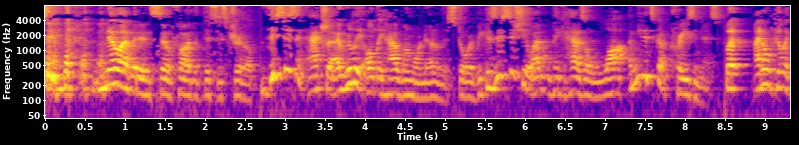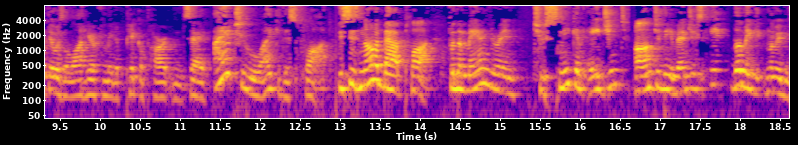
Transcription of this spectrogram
seen no evidence so far that this is true. This isn't actually. I really only have one more note on this story because this issue I don't think has a lot. I mean, it's got craziness, but I don't feel like there was a lot here for me to pick apart and say I actually like this plot. This is not a bad plot for the Mandarin to sneak an agent onto the Avengers. It, let me let me be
